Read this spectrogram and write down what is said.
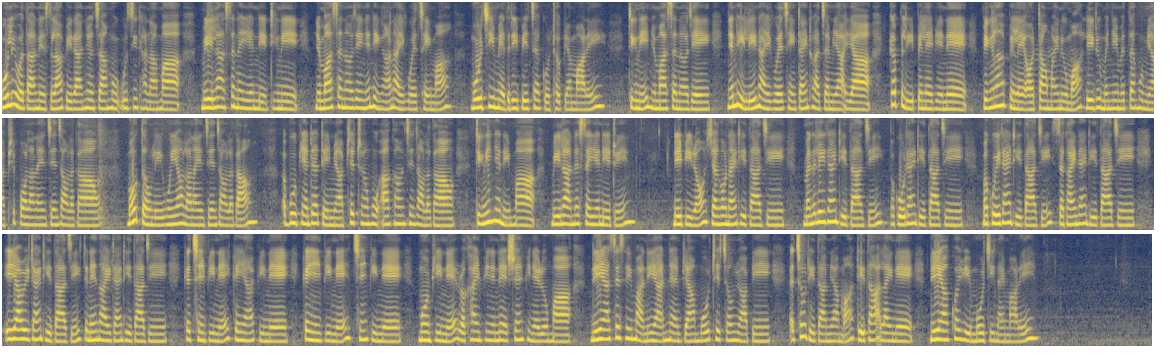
မိုးလေဝသနှင့်ဇလားဗေဒညွှန်ကြားမှုဦးစီးဌာနမှမေလ12ရက်နေ့ဒီနေ့မြန်မာစံတော်ချိန်ညနေ9:00နာရီခွဲချိန်မှာမိုးကြီးမဲ့သတိပေးချက်ကိုထုတ်ပြန်ပါတယ်။ဒီကနေ့မြန်မာစံတော်ချိန်ညနေ4:00နာရီခွဲချိန်တိုင်းထွာချက်များအရကပ်ပလီပင်လယ်ပြင်နဲ့ဘင်္ဂလားပင်လယ်အော်တောင်ပိုင်းတို့မှာလေထုမငြိမ်မသက်မှုများဖြစ်ပေါ်လာနိုင်ခြင်းကြောင့်၎င်းမုတ်တုံလေးဝင်ရောက်လာနိုင်ခြင်းကြောင့်၎င်းအပူပြန်တက်တိမ်များဖြစ်ထွန်းမှုအားကောင်းခြင်းကြောင့်၎င်းဒီကနေ့ညနေမှမေလ20ရက်နေ့တွင် နေပြည်တော်ရန်ကုန်တိုင်းဒေသကြီးမန္တလေးတိုင်းဒေသကြီးပဲခူးတိုင်းဒေသကြီးမကွေးတိုင်းဒေသကြီးစကိုင်းတိုင်းဒေသကြီးအေရရီတိုင်းဒေသကြီးတနင်္သာရီတိုင်းဒေသကြီးကချင်ပြည်နယ်ကယားပြည်နယ်ကရင်ပြည်နယ်ချင်းပြည်နယ်မွန်ပြည်နယ်ရခိုင်ပြည်နယ်နဲ့ရှမ်းပြည်နယ်တို့မှာနေရာစစ်စစ်မှနေရာအနှံ့အပြားမိုးထစ်ချုံရွာပြီးအချို့ဒေသများမှာဒေသအလိုက်နဲ့နေရာခွဲ၍မိုးကြီးနိုင်ပါတယ်။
